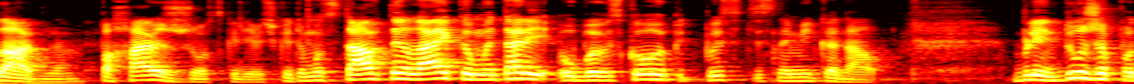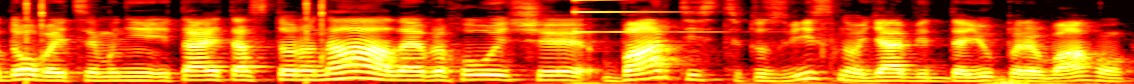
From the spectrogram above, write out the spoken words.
Ладно, пахаю жорстко, дівчатки. Тому ставте лайк, коментарі, обов'язково підписуйтесь на мій канал. Блін, дуже подобається мені і та, і та сторона, але враховуючи вартість, то звісно я віддаю перевагу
